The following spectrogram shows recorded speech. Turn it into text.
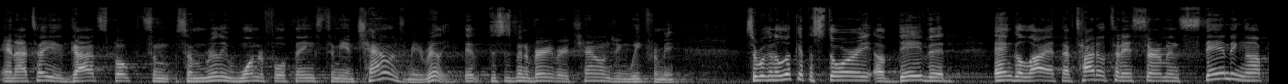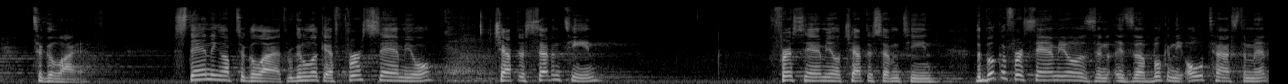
And I tell you, God spoke some, some really wonderful things to me and challenged me, really. It, this has been a very, very challenging week for me. So we're going to look at the story of David and Goliath. I've titled today's sermon, Standing Up to Goliath. Standing Up to Goliath. We're going to look at 1 Samuel chapter 17. 1 Samuel chapter 17. The book of 1 Samuel is, an, is a book in the Old Testament,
